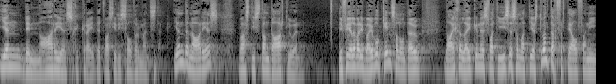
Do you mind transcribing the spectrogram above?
1 denarius gekry. Dit was hierdie silwermuntstuk. 1 denarius was die standaardloon. Die vir julle wat die Bybel ken sal onthou daai gelykenis wat Jesus in Matteus 20 vertel van die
